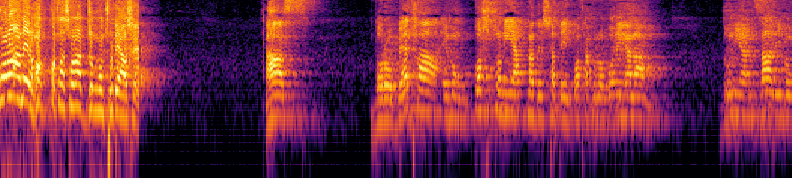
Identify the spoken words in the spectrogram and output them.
কোরআনের হক কথা শোনার জন্য ছুটে আসে। আজ বড় ব্যথা এবং কষ্ট নিয়ে আপনাদের সাথে এই কথাগুলো বলে গেলাম। দুনিয়ার জাল এবং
